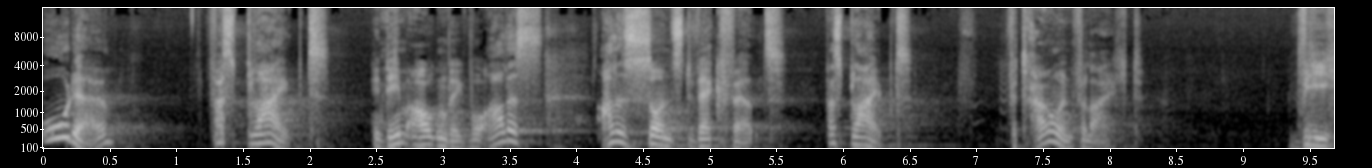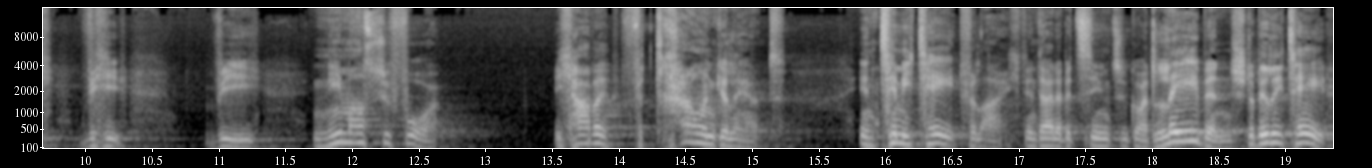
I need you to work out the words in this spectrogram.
Oder was bleibt in dem Augenblick, wo alles, alles sonst wegfällt? Was bleibt? Vertrauen vielleicht. Wie, wie, wie niemals zuvor. Ich habe Vertrauen gelernt. Intimität vielleicht in deiner Beziehung zu Gott. Leben, Stabilität,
